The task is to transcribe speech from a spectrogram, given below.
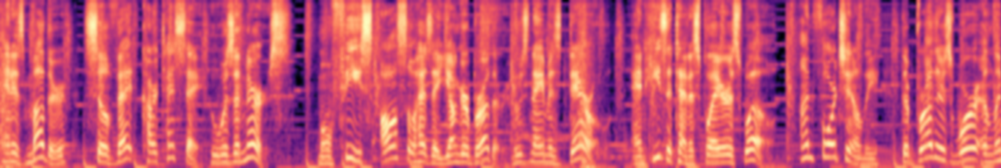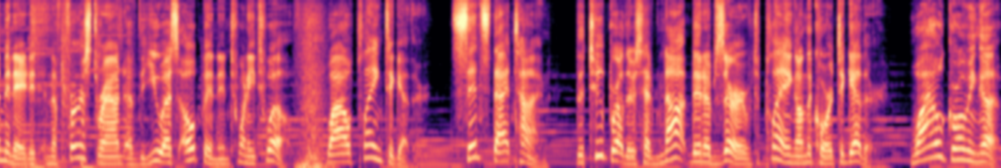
and his mother Sylvette Cartese, who was a nurse. Monfils also has a younger brother whose name is Daryl, and he's a tennis player as well. Unfortunately, the brothers were eliminated in the first round of the US Open in 2012 while playing together. Since that time, the two brothers have not been observed playing on the court together. While growing up,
